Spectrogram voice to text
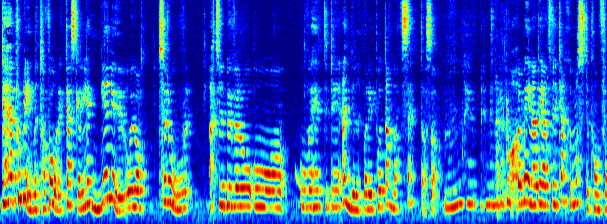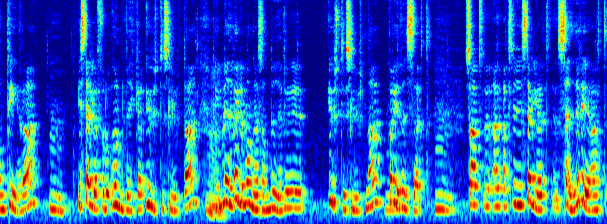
det här problemet har varit ganska länge nu och jag tror att vi behöver och, och, och vad heter det, angripa det på ett annat sätt alltså. Mm, hur, hur menar du då? Jag menar det att vi kanske måste konfrontera Mm. istället för att undvika utesluta. Det blir väldigt många som blir eh, uteslutna på det viset. Mm. Så att, att vi istället säger det att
